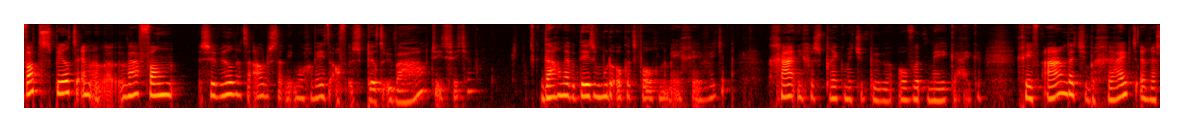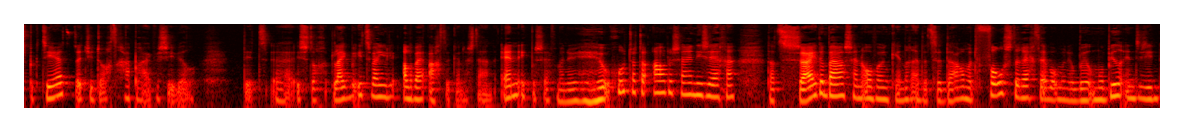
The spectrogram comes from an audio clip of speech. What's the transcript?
wat speelt en waarvan ze wil dat de ouders dat niet mogen weten? Of speelt er überhaupt iets, weet je? Daarom heb ik deze moeder ook het volgende meegegeven, weet je. Ga in gesprek met je puber over het meekijken. Geef aan dat je begrijpt en respecteert dat je dochter haar privacy wil. Dit uh, is toch, lijkt me iets waar jullie allebei achter kunnen staan. En ik besef me nu heel goed dat er ouders zijn die zeggen dat zij de baas zijn over hun kinderen en dat ze daarom het volste recht hebben om hun mobiel, mobiel in te zien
